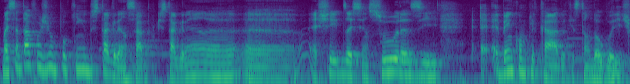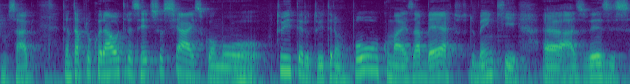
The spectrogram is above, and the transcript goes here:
mas tentar fugir um pouquinho do Instagram, sabe? Porque o Instagram é, é cheio das censuras e é, é, bem complicado a questão do algoritmo, sabe? Tentar procurar outras redes sociais, como o Twitter. O Twitter é um pouco mais aberto, tudo bem que é, às vezes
